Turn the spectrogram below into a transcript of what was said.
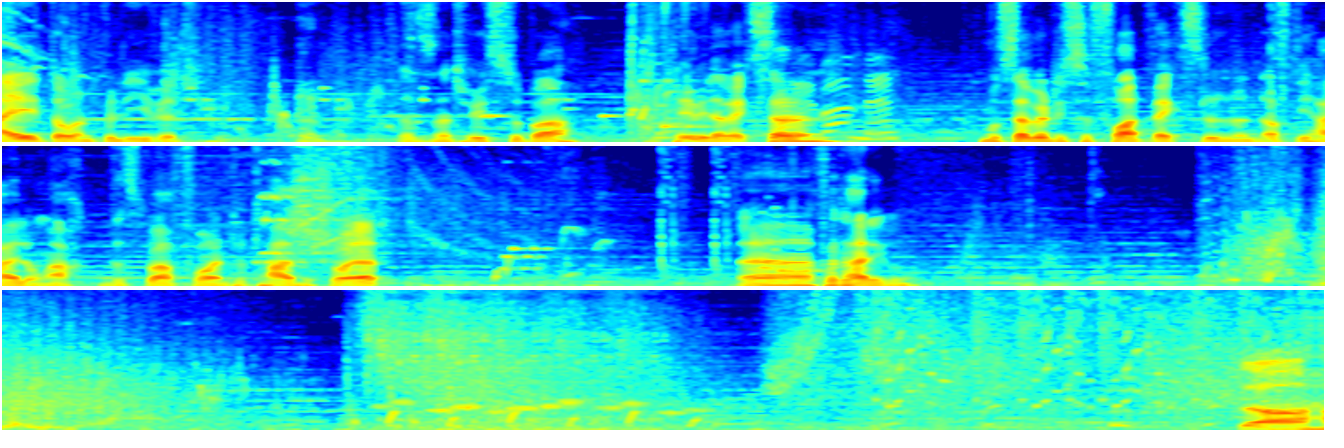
I don't believe it. Das ist natürlich super. Okay, wieder wechseln. Ich muss da wirklich sofort wechseln und auf die Heilung achten. Das war vorhin total bescheuert. Äh, Verteidigung. So.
